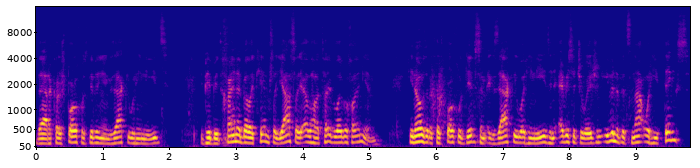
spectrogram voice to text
that HaKadosh Baruch Hu is giving him exactly what he needs. He knows that HaKadosh Baruch Hu gives him exactly what he needs in every situation, even if it's not what he thinks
